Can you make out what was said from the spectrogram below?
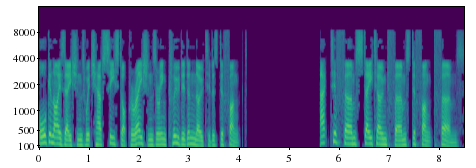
Organizations which have ceased operations are included and noted as defunct. Active firms State-owned firms Defunct firms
